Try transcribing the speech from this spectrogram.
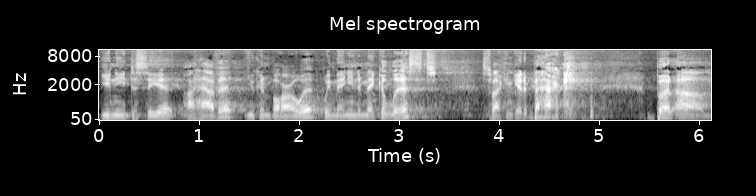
you need to see it. I have it. You can borrow it. We may need to make a list so I can get it back. but um,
